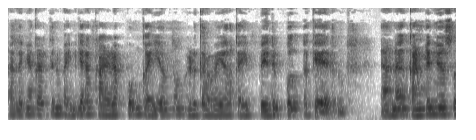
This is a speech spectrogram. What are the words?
അല്ലെങ്കിൽ കഴുത്തിന് ഭയങ്കര കഴപ്പും കൈയൊന്നും എടുക്കാൻ വയ്യാതെ കൈ പെരുപ്പ് ഒക്കെ ആയിരുന്നു. ഞാൻ കണ്ടിന്യൂസ്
